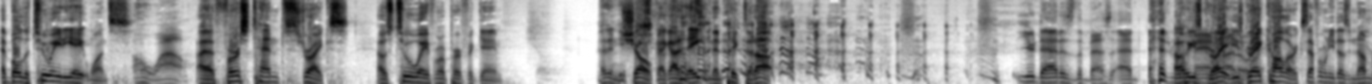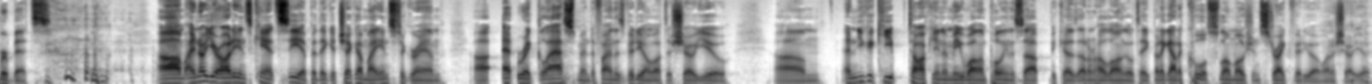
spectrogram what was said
I bowled a 288 once. Oh wow. I had first 10 strikes. I was two away from a perfect game. I didn't choke. I got an eight and then picked it up. Your dad is the best at. at Oh, he's great. He's great color, except for when he does number bits. um, I know your audience can't see it, but they could check out my Instagram uh, at Rick Glassman to find this video I'm about to show you. Um, and you could keep talking to me while I'm pulling this up because I don't know how long it'll take. But I got a cool slow motion strike video I want to show you.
